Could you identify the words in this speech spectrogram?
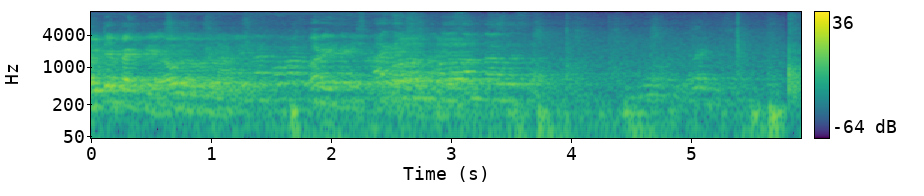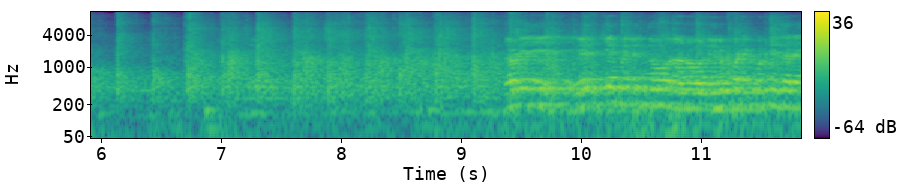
ಐ ಟಿ ಫ್ಯಾಕ್ಟ್ರಿ, ಹೌದು ನೋಡಿ, ವೇದಿಕೆ ಮೇಲಿದ್ದು ನಾನು ನಿರೂಪಣೆ ಕೊಟ್ಟಿದ್ದಾರೆ.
